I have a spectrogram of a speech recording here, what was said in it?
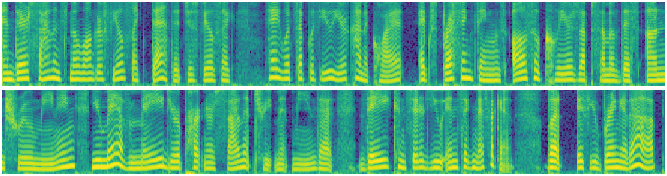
and their silence no longer feels like death. It just feels like, hey, what's up with you? You're kind of quiet. Expressing things also clears up some of this untrue meaning. You may have made your partner's silent treatment mean that they considered you insignificant, but if you bring it up,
